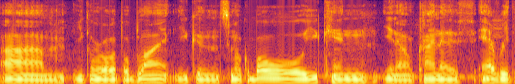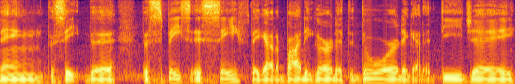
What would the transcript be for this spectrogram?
Um, you can roll up a blunt, you can smoke a bowl, you can, you know, kind of everything. The sa- the the space is safe. They got a bodyguard at the door. They got a DJ.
